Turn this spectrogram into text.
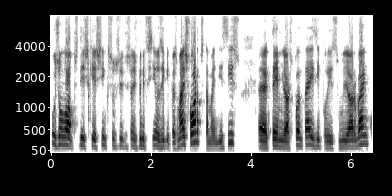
O João Lopes diz que as cinco substituições beneficiam as equipas mais fortes, também disse isso, que têm melhores plantéis e por isso melhor banco.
